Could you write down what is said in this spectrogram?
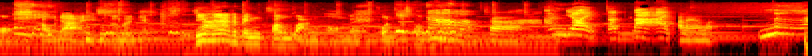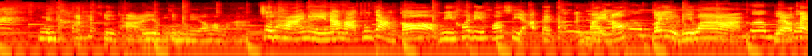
ออกให้เขาได้ประมาณเนี้ยนี่น่าจะเป็นความหวังของหลายๆคนนะพ่อแม่ใช่อันใหญ่จะตายอะไรอร่อย เนื้อเนื้อสุดท้ายอยู่กินเนื้อมามาสุดท้ายนี้นะคะ ทุกอย่างก็มีข้อดีข้อเสียแตกต่างกันไปเนาะก็อยู่ที่ว่าแล้วแต่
